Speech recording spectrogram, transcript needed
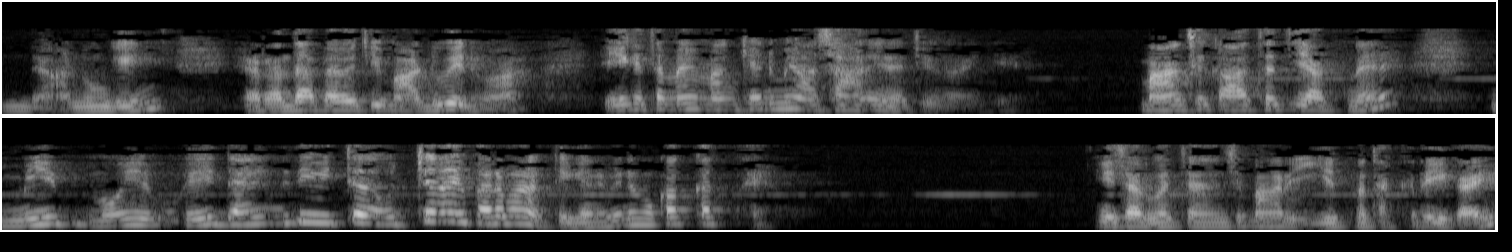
අනුන්ගෙන් රඳා පැවතීම අඩු වෙනවා. ඒක තමයි මම කියන්නේ මේ අසහනෙ නැති වෙනවා කියන්නේ. මානසික ආතතියක් නැහැ. මේ මොයේ ඒ දැනෙන දේ විතර ඔච්චරයි පරමාර්ථය කියන්නේ වෙන මොකක්වත් නැහැ. ඒ සර්වචනංශ මම ඊයේත් මතක් කරේ ඒකයි.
